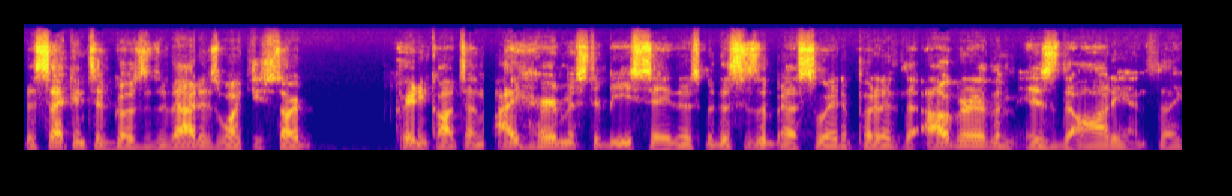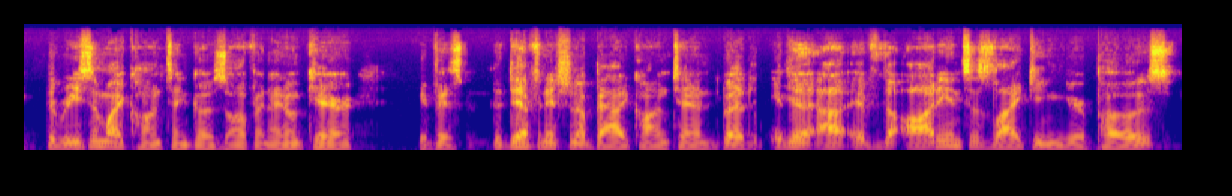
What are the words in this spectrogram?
the second tip goes into that is once you start creating content. I heard Mr. B say this, but this is the best way to put it. The algorithm is the audience. Like the reason why content goes off, and I don't care if it's the definition of bad content, but if uh, if the audience is liking your post,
